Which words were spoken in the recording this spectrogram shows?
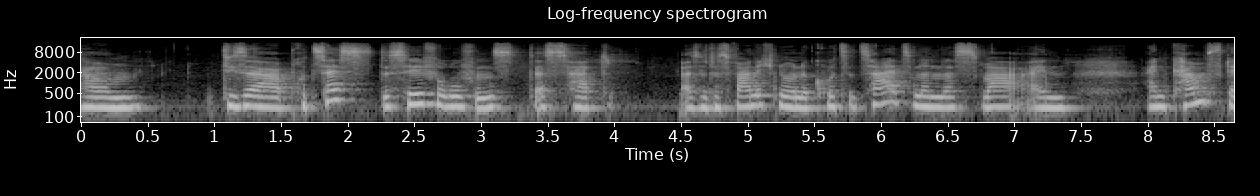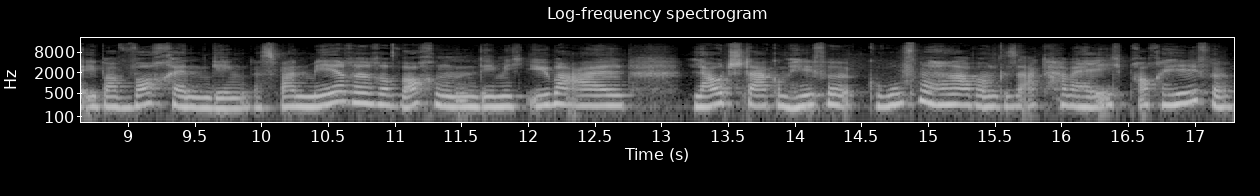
Ähm, dieser Prozess des Hilferufens, das hat, also das war nicht nur eine kurze Zeit, sondern das war ein ein Kampf, der über Wochen ging. Das waren mehrere Wochen, in denen ich überall lautstark um Hilfe gerufen habe und gesagt habe, hey, ich brauche Hilfe.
